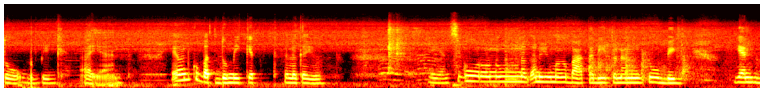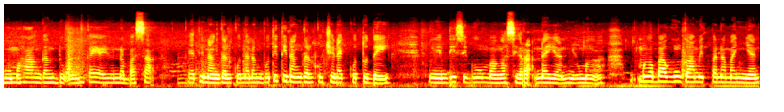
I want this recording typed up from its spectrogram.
tubig. Ayan. Ewan ko ba't dumikit talaga yun. Ayan, siguro nung nag-ano yung mga bata dito ng tubig, yan, bumaha hanggang doon, kaya yun nabasa. Kaya tinanggal ko na lang, buti tinanggal ko, chinek ko today. Kung hindi, siguro mga sira na yan, yung mga, mga bagong gamit pa naman yan.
